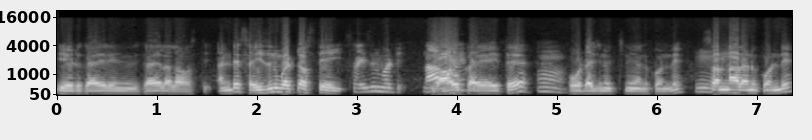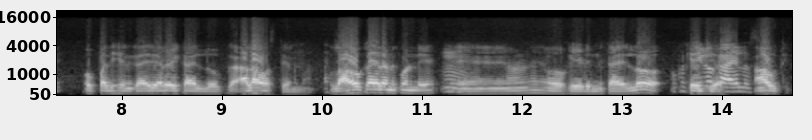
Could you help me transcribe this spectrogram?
ఏడు కాయలు ఎనిమిది కాయలు అలా వస్తాయి. అంటే సైజుని బట్టి వస్తాయి. సైజుని బట్టి. లావు కాయ అయితే. ఒక డజన్ వచ్చినాయి అనుకోండి సన్నాలు అనుకోండి ఓ పదిహేను కాయలు ఇరవై కాయలు లోపు అలా వస్తాయి అనమాట లావు కాయలు అనుకోండి ఒక ఏడెనిమిది కాయల్లో కేజీ. అవుతాయి.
